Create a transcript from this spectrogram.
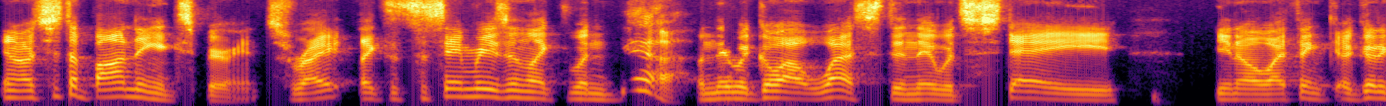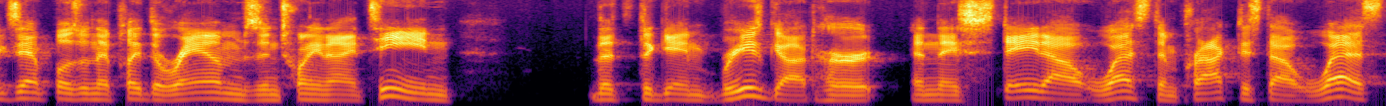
you know, it's just a bonding experience, right? Like it's the same reason like when yeah. when they would go out west and they would stay, you know, I think a good example is when they played the Rams in 2019 that the game Brees got hurt and they stayed out west and practiced out west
